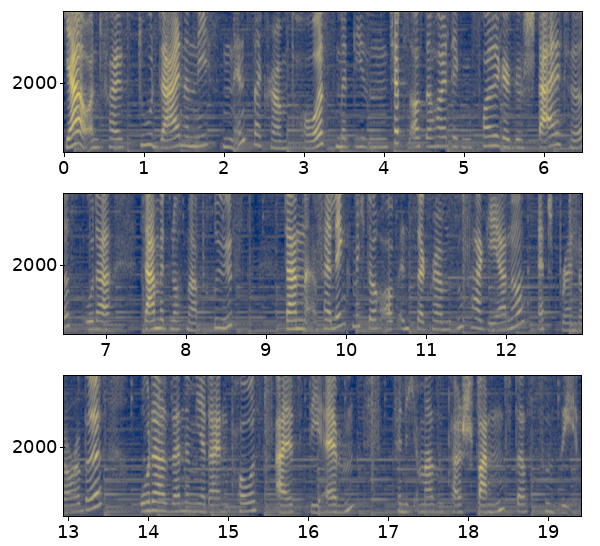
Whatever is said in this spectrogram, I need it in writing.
Ja, und falls du deinen nächsten Instagram-Post mit diesen Tipps aus der heutigen Folge gestaltest oder damit nochmal prüfst, dann verlink mich doch auf Instagram super gerne at brandorable oder sende mir deinen Post als DM. Finde ich immer super spannend, das zu sehen.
